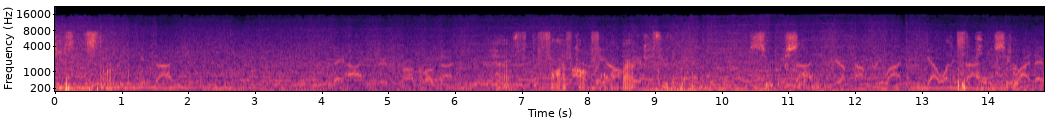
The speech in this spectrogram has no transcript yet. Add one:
decent start. Inside. Stay high. There's a car on the low side. Have the five car falling back through the middle. Super slow. Inside. You're up top three wide. You got one That's the inside. pole Two sitter. there.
